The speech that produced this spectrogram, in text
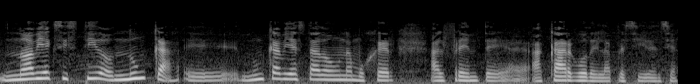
no había existido nunca, eh, nunca había estado una mujer al frente, a, cargo de la presidencia.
